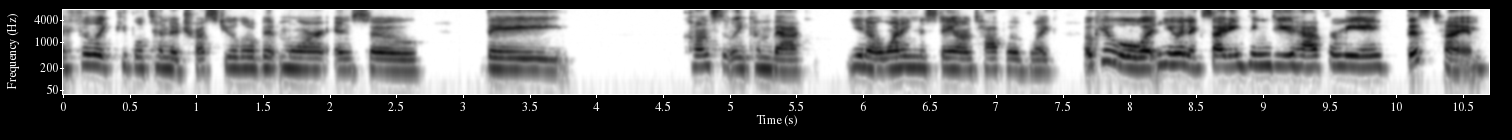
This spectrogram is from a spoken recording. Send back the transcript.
I feel like people tend to trust you a little bit more. And so they constantly come back, you know, wanting to stay on top of like, okay, well, what new and exciting thing do you have for me this time?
